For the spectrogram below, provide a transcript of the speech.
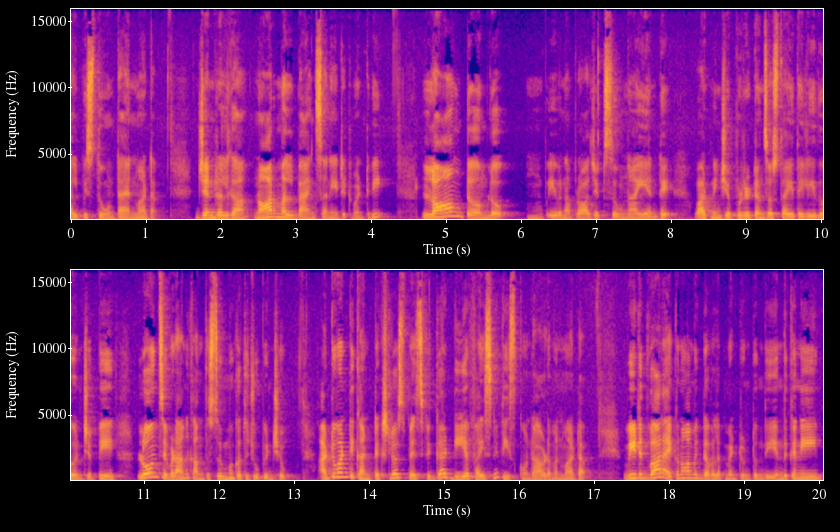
కల్పిస్తూ ఉంటాయన్నమాట. జనరల్గా నార్మల్ బ్యాంక్స్ అనేటటువంటివి లాంగ్ టర్మ్లో ఏమైనా ప్రాజెక్ట్స్ ఉన్నాయి అంటే వాటి నుంచి ఎప్పుడు రిటర్న్స్ వస్తాయో తెలియదు అని చెప్పి లోన్స్ ఇవ్వడానికి అంత సుముఖత చూపించవు. అటువంటి కంటెక్స్లో స్పెసిఫిక్గా డిఎఫ్ఐస్ని తీసుకొని రావడం అనమాట వీటి ద్వారా ఎకనామిక్ డెవలప్మెంట్ ఉంటుంది. ఎందుకని?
